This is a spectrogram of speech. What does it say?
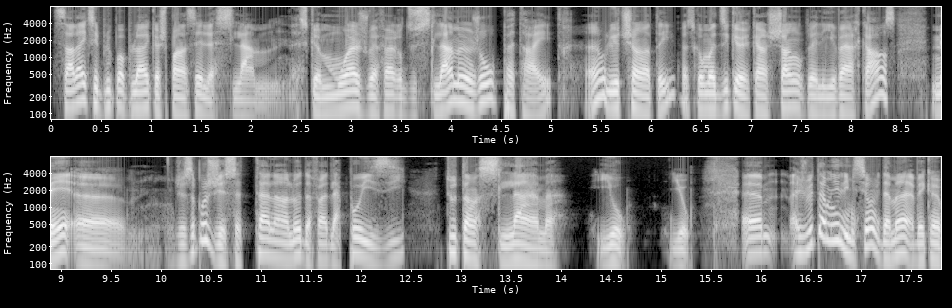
Ça a que c'est plus populaire que je pensais, le slam. Est-ce que moi, je vais faire du slam un jour? Peut-être, hein, au lieu de chanter. Parce qu'on m'a dit que quand je chante, les verres cassent. Mais euh, je sais pas si j'ai ce talent-là de faire de la poésie tout en slam. Yo. Yo. Euh, je vais terminer l'émission évidemment avec un,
